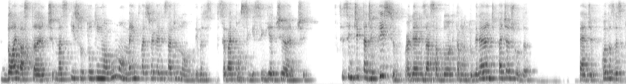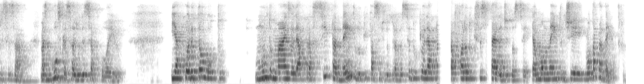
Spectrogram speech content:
dói bastante, mas isso tudo em algum momento vai se organizar de novo e você vai conseguir seguir adiante. Se sentir que está difícil organizar essa dor que está muito grande, pede ajuda Pede quantas vezes precisar, mas busca essa ajuda, esse apoio. E acolhe o teu luto. Muito mais olhar para si, para dentro do que faz sentido para você, do que olhar para fora do que se espera de você. É o momento de voltar para dentro.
